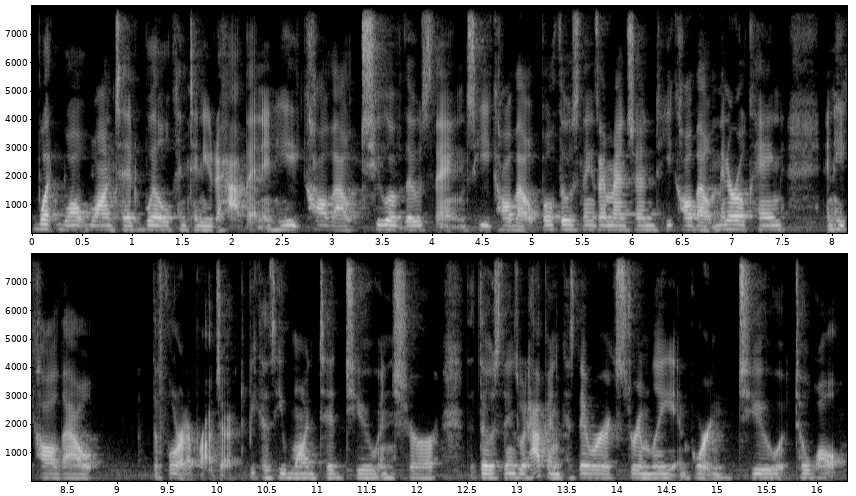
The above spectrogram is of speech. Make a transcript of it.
what Walt wanted will continue to happen. And he called out two of those things. He called out both those things I mentioned. He called out Mineral King and he called out the Florida Project because he wanted to ensure that those things would happen because they were extremely important to to Walt.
